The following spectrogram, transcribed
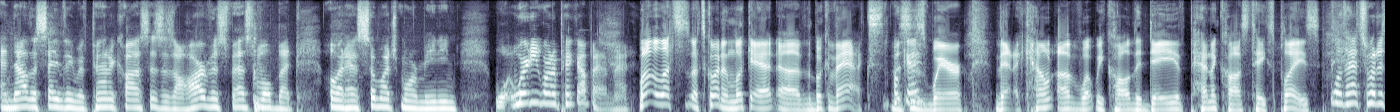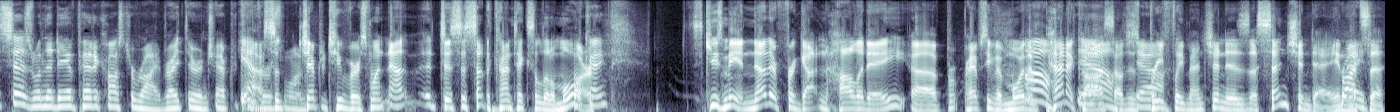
And now the same thing with Pentecost. This is a harvest festival, but oh, it has so much more meaning. Where do you want to pick up at, Matt? Well, let's let's go ahead and look at uh, the Book of Acts. This Okay. is where that account of what we call the day of Pentecost takes place. Well, that's what it says when the day of Pentecost arrived, right there in chapter 2, Yeah, verse so 1. chapter two, verse one. Now, uh, just to set the context a little more. okay. Excuse me. Another forgotten holiday, uh, perhaps even more than Oh, Pentecost. yeah, I'll just yeah. briefly mention is Ascension Day, and that's the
